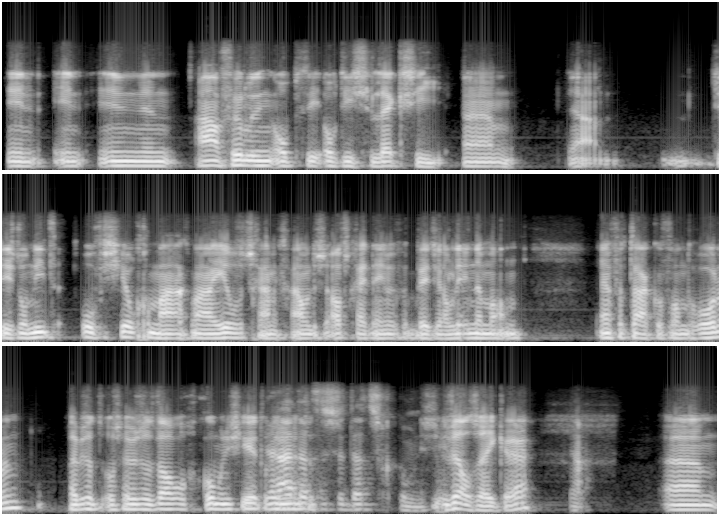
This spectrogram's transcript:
in, in, in een aanvulling op die, op die selectie. Ehm, ja, het is nog niet officieel gemaakt, maar heel waarschijnlijk gaan we dus afscheid nemen van Bertjan Lindeman en van Taco van der Hoorn. Hebben ze dat, hebben ze dat al gecommuniceerd? Ja, dat is, dat is gecommuniceerd. Wel zeker, hè? Ja. Ehm,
